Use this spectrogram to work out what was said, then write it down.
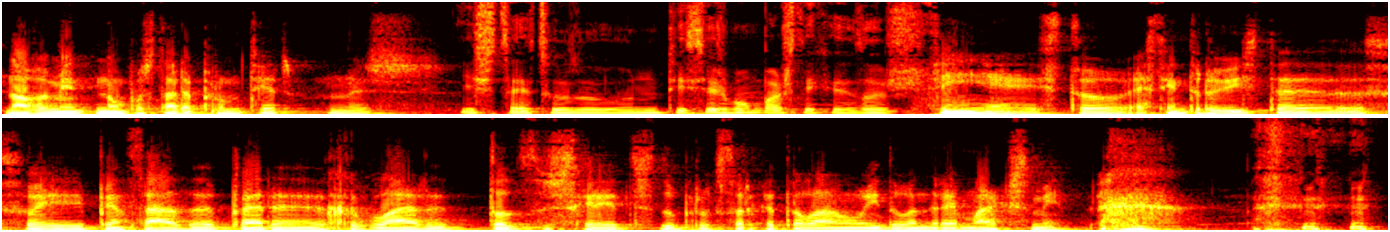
novamente não vou estar a prometer, mas. Isto é tudo notícias bombásticas hoje. Sim, é isto, esta entrevista foi pensada para revelar todos os segredos do professor catalão e do André Marques Smith.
